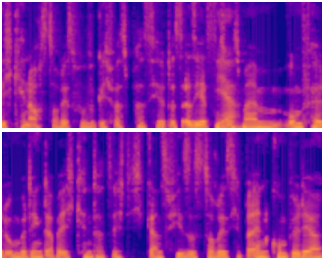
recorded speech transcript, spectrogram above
ich kenne auch Stories, wo wirklich was passiert ist. Also jetzt nicht ja. aus meinem Umfeld unbedingt, aber ich kenne tatsächlich ganz fiese Stories. Ich habe einen Kumpel, der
